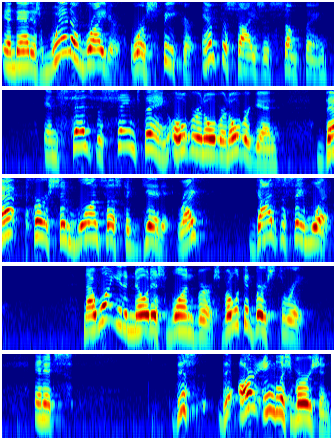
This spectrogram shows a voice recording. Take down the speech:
And that is when a writer or a speaker emphasizes something and says the same thing over and over and over again, that person wants us to get it, right? God's the same way. Now, I want you to notice one verse. Look at verse 3. And it's this the, our English version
